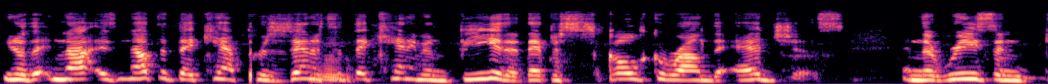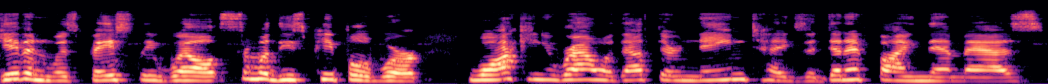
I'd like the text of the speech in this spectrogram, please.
You know, that not it's not that they can't present; it's that they can't even be there. They have to skulk around the edges. And the reason given was basically, well, some of these people were walking around without their name tags, identifying them as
